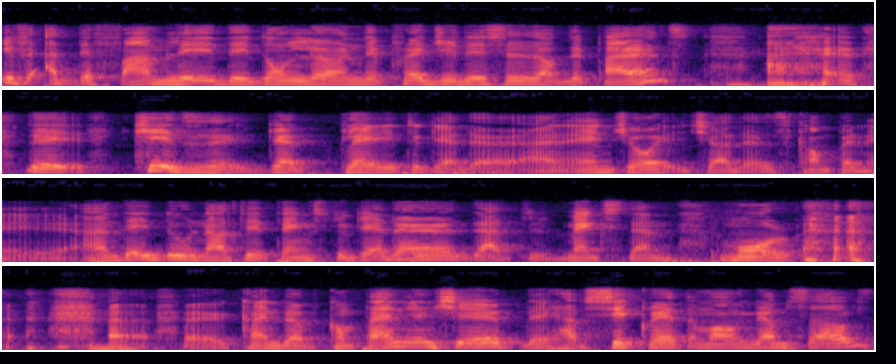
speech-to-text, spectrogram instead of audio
if at the family they don't learn the prejudices of the parents. the kids get play together and enjoy each other's company, and they do naughty things together. That makes them more uh, kind of companionship. They have secret among themselves,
